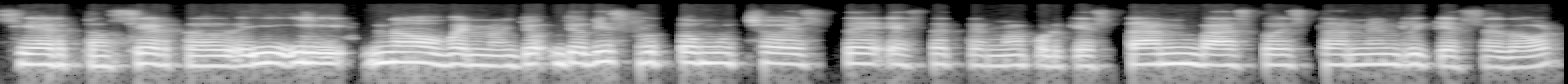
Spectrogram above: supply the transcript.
Cierto, cierto. Y, no, bueno, yo, yo disfruto mucho este, este tema porque es tan vasto, es tan enriquecedor.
